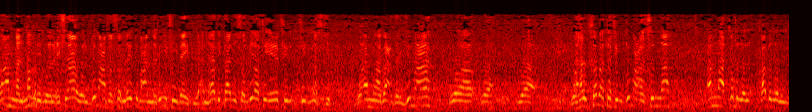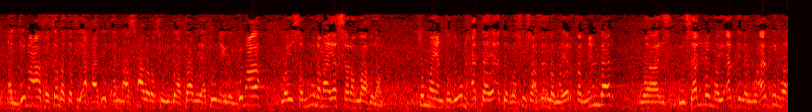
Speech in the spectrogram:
فأما المغرب والعشاء والجمعة فصليت مع النبي في بيته. يعني هذه كان يصليها في إيه؟ في, في المسجد. وأما بعد الجمعة و, و, و وهل ثبت في الجمعة سنة؟ أما قبل قبل الجمعة فثبت في أحاديث أن أصحاب رسول الله كانوا يأتون إلى الجمعة ويصلون ما يسر الله لهم. ثم ينتظرون حتى يأتي الرسول صلى الله عليه وسلم ويرقى المنبر ويسلم ويؤذن المؤذن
